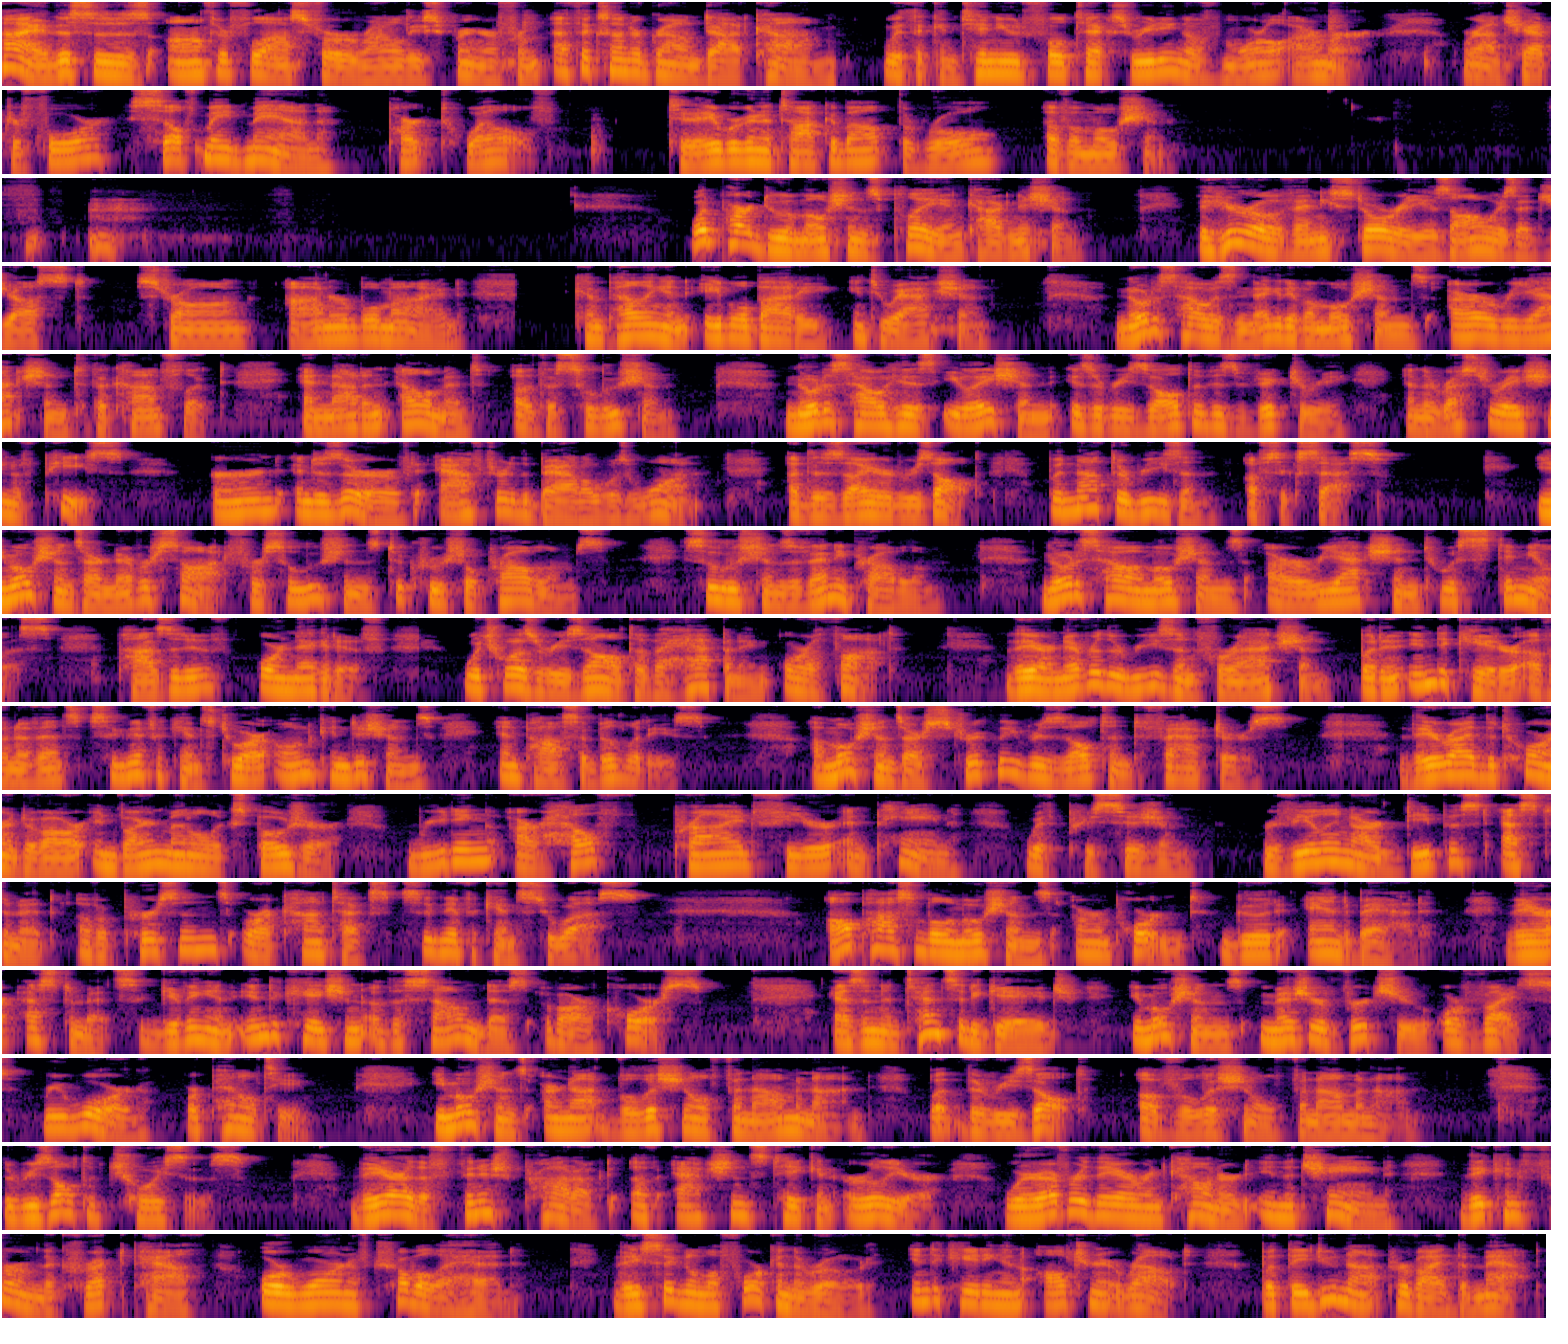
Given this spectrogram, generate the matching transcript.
Hi, this is author philosopher Ronald E. Springer from EthicsUnderground.com with a continued full text reading of Moral Armor. We're on Chapter 4 Self Made Man, Part 12. Today we're going to talk about the role of emotion. What part do emotions play in cognition? The hero of any story is always a just, strong, honorable mind, compelling an able body into action. Notice how his negative emotions are a reaction to the conflict and not an element of the solution. Notice how his elation is a result of his victory and the restoration of peace, earned and deserved after the battle was won, a desired result, but not the reason of success. Emotions are never sought for solutions to crucial problems, solutions of any problem. Notice how emotions are a reaction to a stimulus, positive or negative, which was a result of a happening or a thought. They are never the reason for action, but an indicator of an event's significance to our own conditions and possibilities. Emotions are strictly resultant factors. They ride the torrent of our environmental exposure, reading our health, pride, fear, and pain with precision, revealing our deepest estimate of a person's or a context's significance to us. All possible emotions are important, good and bad. They are estimates, giving an indication of the soundness of our course. As an intensity gauge, emotions measure virtue or vice, reward or penalty. Emotions are not volitional phenomenon, but the result of volitional phenomenon. The result of choices. They are the finished product of actions taken earlier. Wherever they are encountered in the chain, they confirm the correct path or warn of trouble ahead. They signal a fork in the road, indicating an alternate route, but they do not provide the map.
